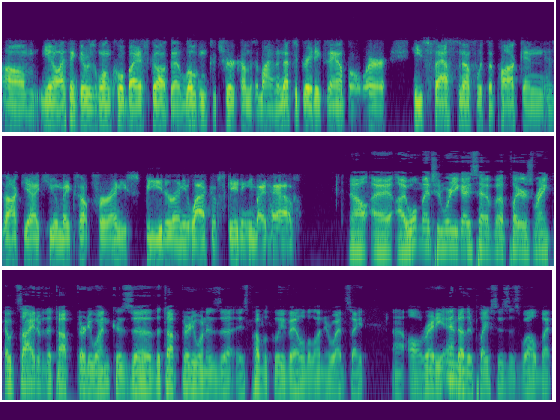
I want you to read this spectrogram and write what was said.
um, you know, I think there was one quote by a scout that Logan Couture comes to mind, and that's a great example where he's fast enough with the puck and his hockey IQ makes up for any speed or any lack of skating he might have. Now, I, I won't mention where you guys have uh, players ranked outside of the top 31 because uh, the top 31 is uh, is publicly available on your website uh, already and other places as well. But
